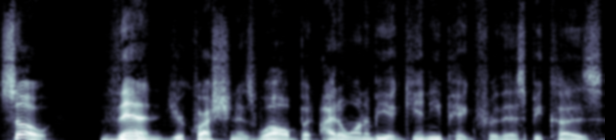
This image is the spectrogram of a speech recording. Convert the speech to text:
So then your question is well, but I don't want to be a guinea pig for this because,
